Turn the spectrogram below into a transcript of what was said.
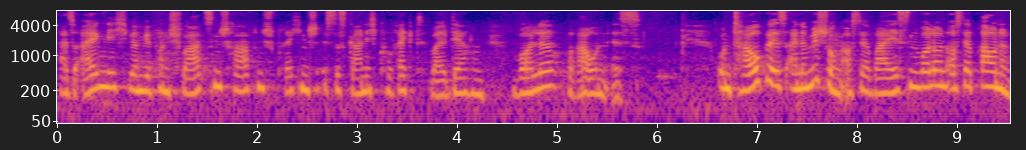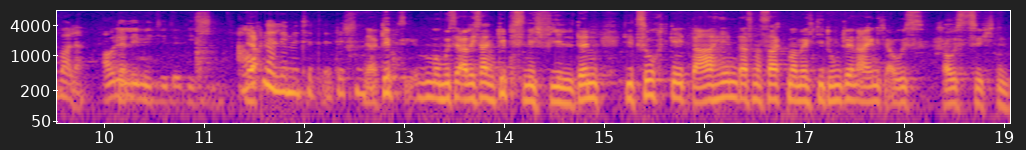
Also eigentlich, wenn wir von schwarzen Schafen sprechen, ist es gar nicht korrekt, weil deren Wolle braun ist. Und Taupe ist eine Mischung aus der weißen Wolle und aus der braunen Wolle. Auch eine Limited Edition. Auch Ja. eine Limited Edition. Ja, gibt's, man muss ehrlich sagen, gibt es nicht viel, denn die Zucht geht dahin, dass man sagt, man möchte die dunklen eigentlich aus, rauszüchten.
